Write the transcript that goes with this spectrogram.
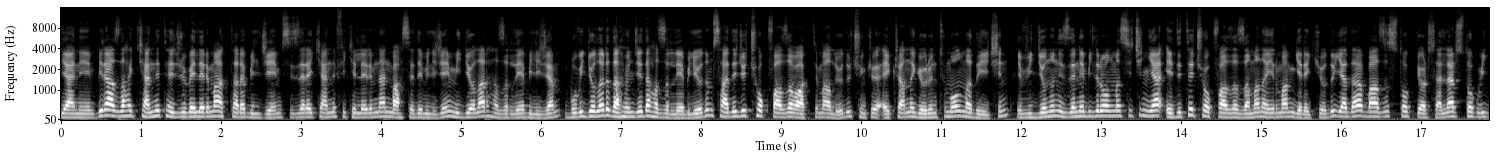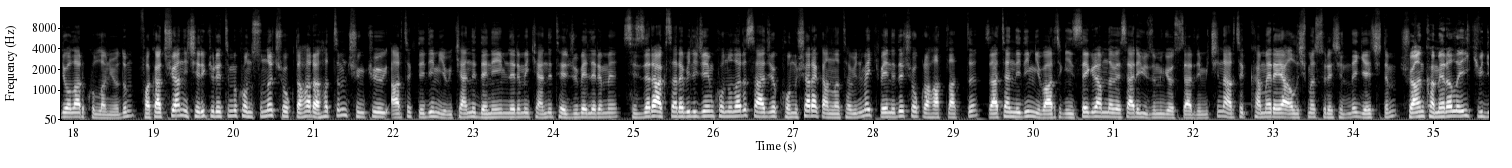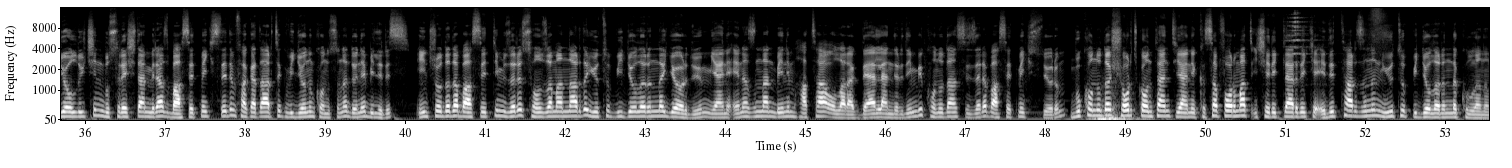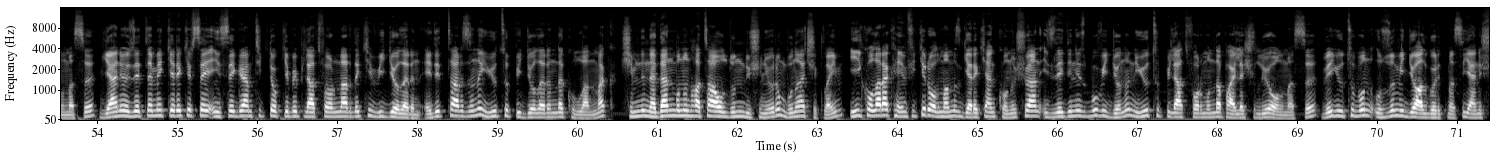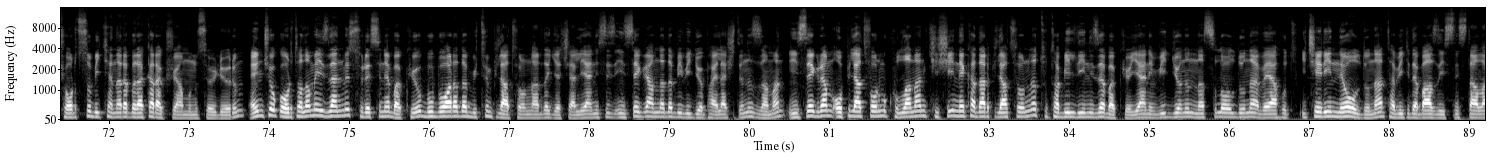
yani biraz daha kendi tecrübelerimi aktarabileceğim, sizlere kendi fikirlerimden bahsedebileceğim videolar hazırlayabileceğim. Bu videoları daha önce de hazırlayabiliyordum. Sadece çok fazla vaktimi alıyordu. Çünkü ekranda görüntüm olmadığı için videonun izlenebilir olması için ya edite çok fazla zaman ayırmam gerekiyordu ya da bazı stok görseller, stok videolar kullanıyordum. Fakat şu an içerik üretimi konusunda çok daha rahatım. Çünkü artık dediğim gibi kendi deneyimlerimi, kendi tecrübelerimi sizlere aktarabileceğim konuları sadece konuşarak anlatabilmek beni de çok rahatlattı. Zaten dediğim gibi artık Instagram'da vesaire yüzümü gösterdiğim için artık kameraya alışma sürecinde geçtim. Şu an kameralı ilk video olduğu için bu süreçten biraz bahsetmek istedim fakat artık videonun konusuna dönebiliriz. Introda da bahsettiğim üzere son zamanlarda YouTube videolarında gördüğüm yani en azından benim hata olarak değerlendirdiğim bir konudan sizlere bahsetmek istiyorum. Bu konuda short content yani kısa format içeriklerdeki edit tarzının YouTube videolarında kullanılması. Yani özetlemek gerekirse Instagram, TikTok gibi platformlardaki videoların edit tarzını YouTube videolarında kullanmak. Şimdi neden bunun hata olduğunu düşünüyorum bunu açıklayayım. İlk olarak hemfikir olmamız gereken konu şu an izlediğiniz bu videonun YouTube platformunda paylaşılıyor olması ve YouTube'un uzun video algoritması yani shorts'u bir kenara bırakarak şu an bunu söylüyorum. En çok ortalama izlenme süresine bakıyor. Bu bu arada bütün platformlarda geçerli. Yani siz Instagram'da da bir video paylaştığınız zaman Instagram o platformu kullanan kişiyi ne kadar platformda tutabildiğinize bakıyor. Yani videonun nasıl olduğuna veyahut içeriğin ne olduğuna tabii ki de bazı istisnalar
